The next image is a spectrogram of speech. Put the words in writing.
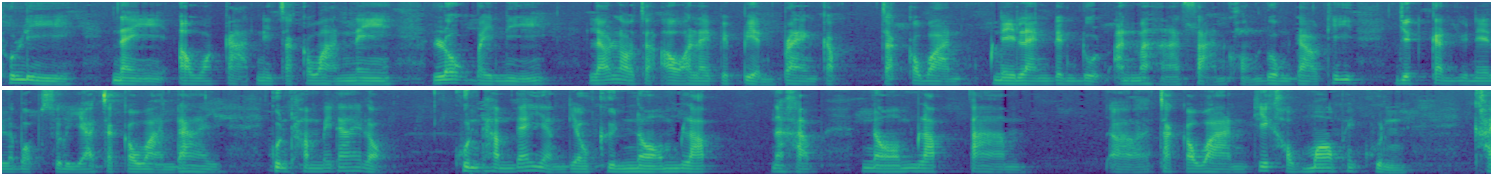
ธุลี ในอวกาศในจักรวาลในโลกใบนี้ แล้วเราจะเอาอะไรไปเปลี่ยนแปลงกับจักรวาลในแรงดึงดูดอันมหาศาลของดวงดาวที่ยึดกันอยู่ในระบบสุริยะจักรวาลได้ คุณทำไม่ได้หรอก คุณทำได้อย่างเดียวคือน้อมรับนะครับ น้อมรับตามจักรวาลที่เขามอบให้คุณ ใคร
